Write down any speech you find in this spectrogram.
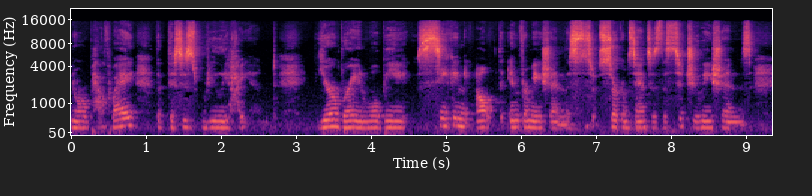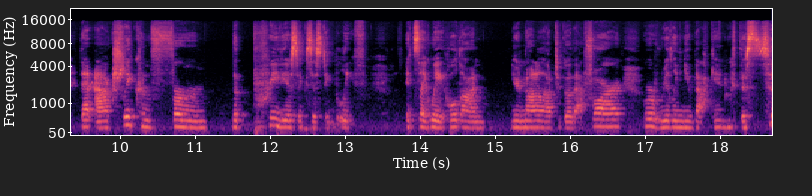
neural pathway that this is really heightened. Your brain will be seeking out the information, the circumstances, the situations that actually confirm the previous existing belief. It's like, wait, hold on, you're not allowed to go that far. We're reeling you back in with this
